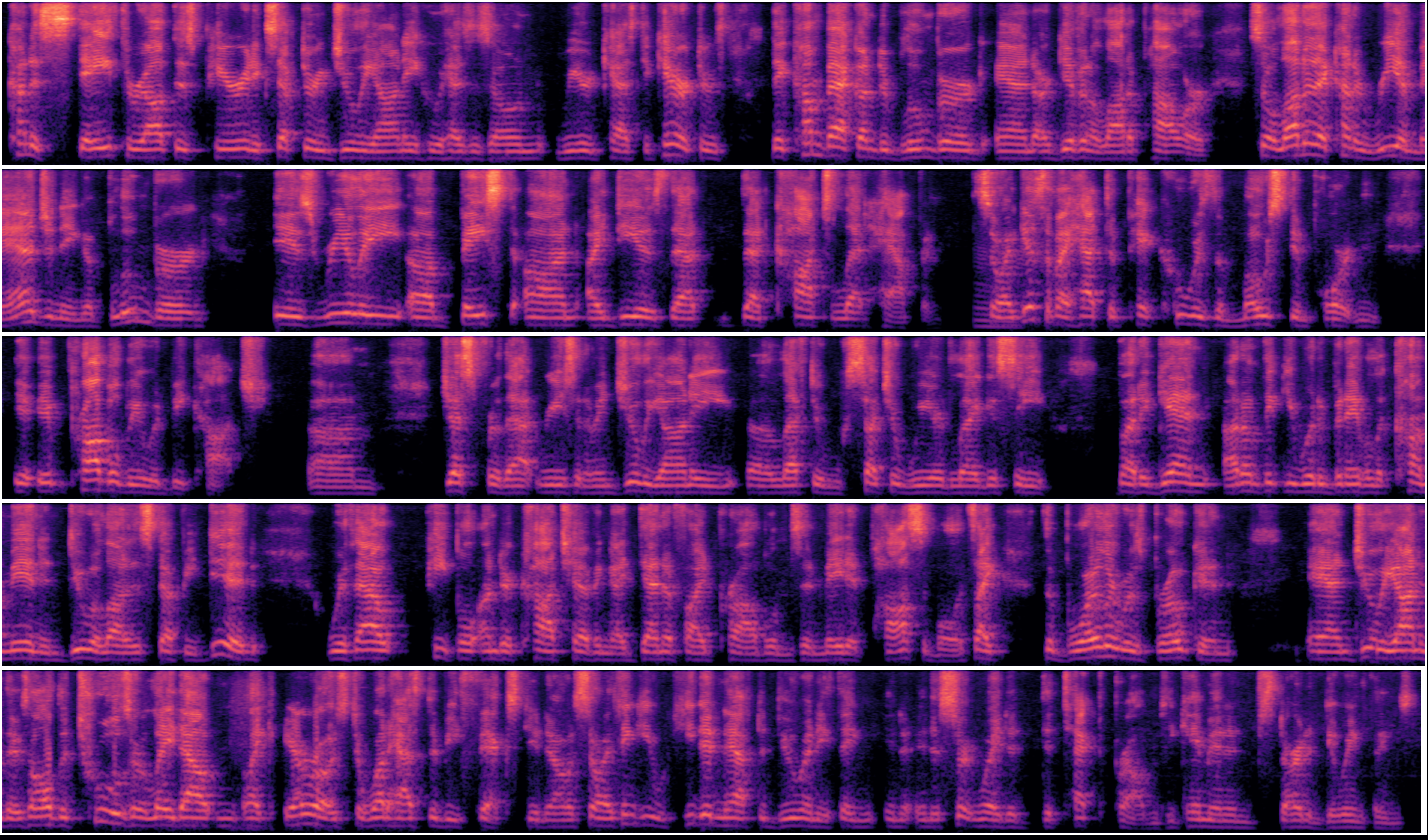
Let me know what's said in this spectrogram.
kind of stay throughout this period except during Giuliani who has his own weird cast of characters. They come back under Bloomberg and are given a lot of power. So a lot of that kind of reimagining of Bloomberg is really uh, based on ideas that that Koch let happen so I mm-hmm. guess if I had to pick who was the most important, it, it probably would be Koch. Um, just for that reason. I mean, Giuliani uh, left a, such a weird legacy, but again, I don't think he would have been able to come in and do a lot of the stuff he did without people under Koch having identified problems and made it possible. It's like the boiler was broken, and Giuliani, there's all the tools are laid out and like arrows to what has to be fixed, you know. So I think he he didn't have to do anything in a, in a certain way to detect problems. He came in and started doing things.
